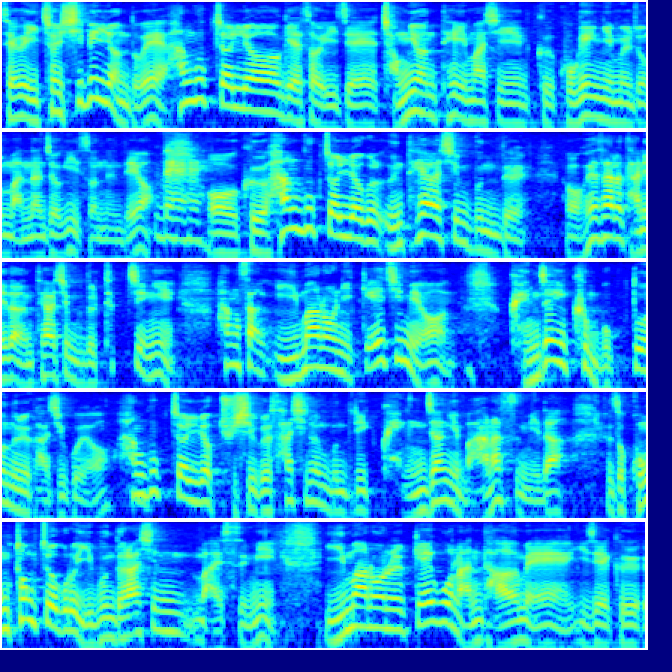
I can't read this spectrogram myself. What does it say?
제가 2011년도에 한국전력에서 이제 정년 퇴임하신 그 고객님을 좀 만난 적이 있었는데요. 네. 어, 그 한국전력을 은퇴하신 분들, 어, 회사를 다니다 은퇴하신 분들 특징이 항상 2만 원이 깨지면 굉장히 큰 목돈을 가지고요. 한국전력 주식을 사시는 분들이 굉장히 많았습니다. 그래서 공통적으로 이분들 하신 말씀이 2만 원을 깨고 난 다음에 이제 그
